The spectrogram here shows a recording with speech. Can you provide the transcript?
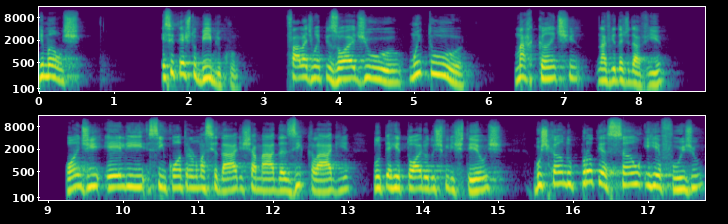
Irmãos, esse texto bíblico fala de um episódio muito marcante na vida de Davi, onde ele se encontra numa cidade chamada Ziclag, no território dos filisteus, buscando proteção e refúgio,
